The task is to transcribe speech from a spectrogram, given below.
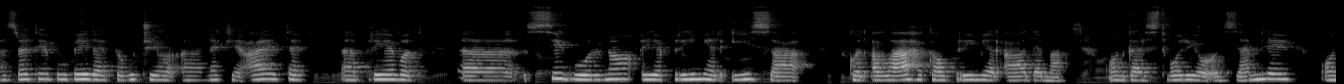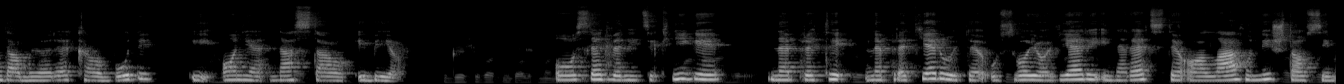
Hazreti Ebu Bejda je proučio e, neke ajete. e, prijevod e, sigurno je primjer Isa kod Allaha kao primjer Adema. On ga je stvorio od zemlje, onda mu je rekao budi i on je nastao i bio. O sljedbenici knjige ne, preti, ne pretjerujte u svojoj vjeri i ne recite o Allahu ništa osim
